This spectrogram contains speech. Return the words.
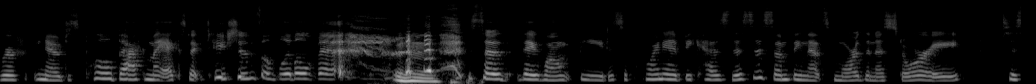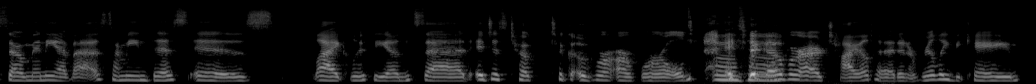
ref, you know, just pull back my expectations a little bit, mm-hmm. so they won't be disappointed because this is something that's more than a story to so many of us. I mean, this is like Luthien said, it just took took over our world. Mm-hmm. It took mm-hmm. over our childhood and it really became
